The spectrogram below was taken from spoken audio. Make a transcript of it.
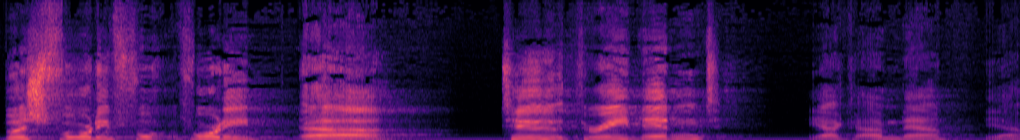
Bush 40, 42, uh, 3 didn't. Yeah, I got him down. Yeah.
